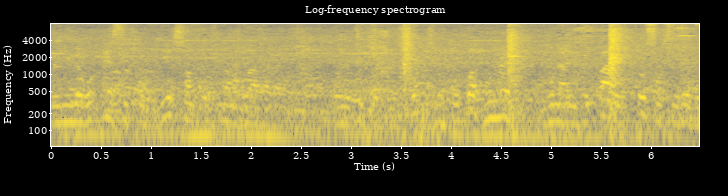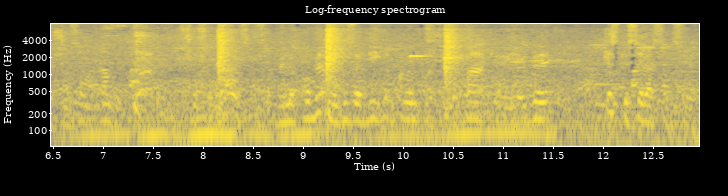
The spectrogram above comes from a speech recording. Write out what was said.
le numéro 1 sécurier, sans président avoir politique de chanson. C'est pourquoi vous-même, vous n'arrivez pas à auto-censurer vos chansons en tant que que c'est aussi. Mais le problème, on vous a dit encore une fois, c'est pas Qu'est-ce que c'est la censure?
